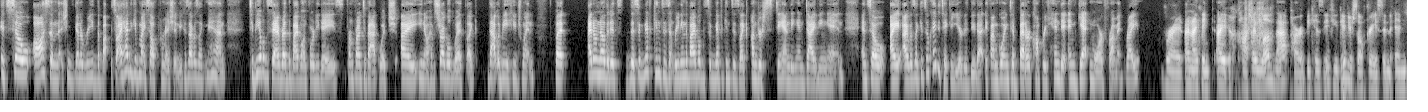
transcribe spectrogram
it's so awesome that she's going to read the Bible. So I had to give myself permission because I was like, man, to be able to say I read the Bible in 40 days from front to back, which I, you know, have struggled with, like that would be a huge win. But I don't know that it's the significance isn't reading the Bible. The significance is like understanding and diving in. And so I, I was like, it's okay to take a year to do that if I'm going to better comprehend it and get more from it. Right. Right. And I think I gosh, I love that part because if you give yourself grace and and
